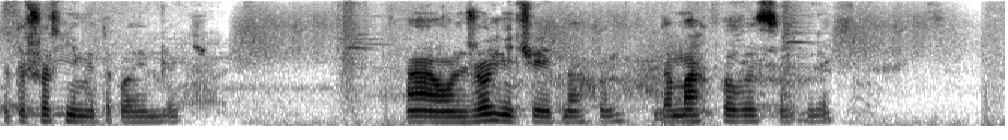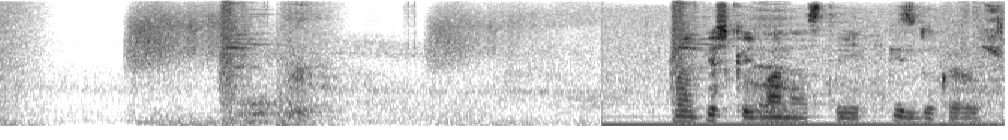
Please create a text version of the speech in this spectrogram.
Это что с ними такое, блядь? А, он жульничает нахуй. Дамаг повысил, блядь. Моя пешка ебаная стоит. Пизду, короче.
